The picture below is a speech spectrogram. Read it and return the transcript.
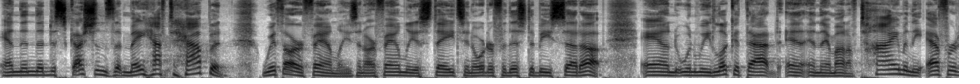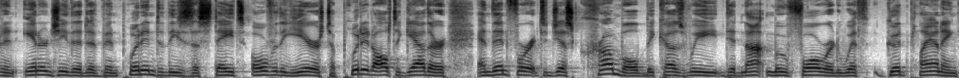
and then the discussions that may have to happen with our families and our family estates in order for this to be set up. And when we look at that and, the amount of time and the effort and energy that have been put into these estates over the years to put it all together, and then for it to just crumble because we did not move forward forward with good planning.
